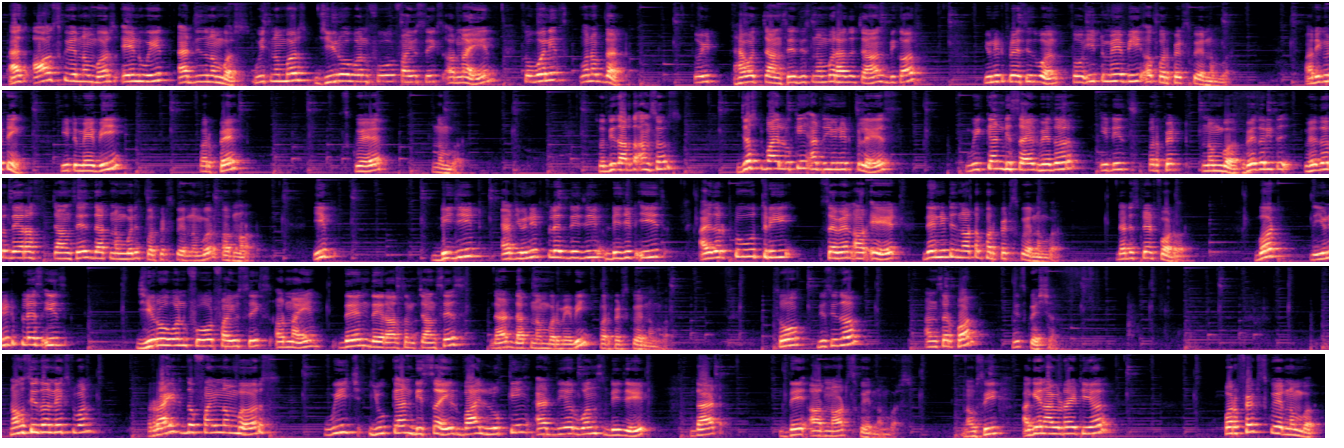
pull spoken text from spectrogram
as all square numbers end with at these numbers. Which numbers? 0 1 4 5 6 or 9 so 1 is one of that. So it have a chance. This number has a chance because unit place is 1 so it may be a perfect square number. Are you getting? It may be perfect square number. So these are the answers. Just by looking at the unit place, we can decide whether it is perfect number, whether it whether there are chances that number is perfect square number or not. If digit at unit place digit, digit is either 2, 3, 7 or 8, then it is not a perfect square number. That is straightforward. But the unit place is 0, 1, 4, 5, 6 or 9, then there are some chances that that number may be perfect square number so this is the answer for this question. Now see the next one. Write the five numbers which you can decide by looking at their ones digit that they are not square numbers. Now see again i will write here. Perfect square number.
